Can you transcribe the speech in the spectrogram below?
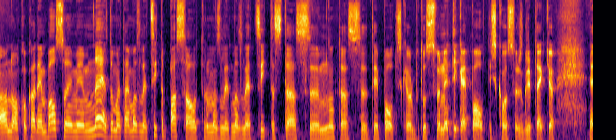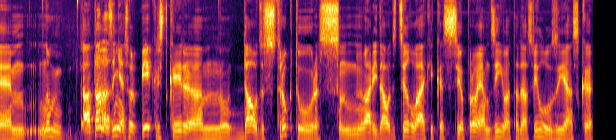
ANO kaut kādiem balsojumiem? Jautājumiem. Nē, es domāju, tā ir mazliet cita pasaule. Tur mazliet, mazliet citas tās, um, nu, tās politiskie uzsveri, ne tikai politiski uzsveri. Gribu teikt, jo um, nu, tādā ziņā es varu piekrist, ka ir um, nu, daudzas struktūras un arī daudzi cilvēki, kas joprojām dzīvo tādās ilūzijās, ka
